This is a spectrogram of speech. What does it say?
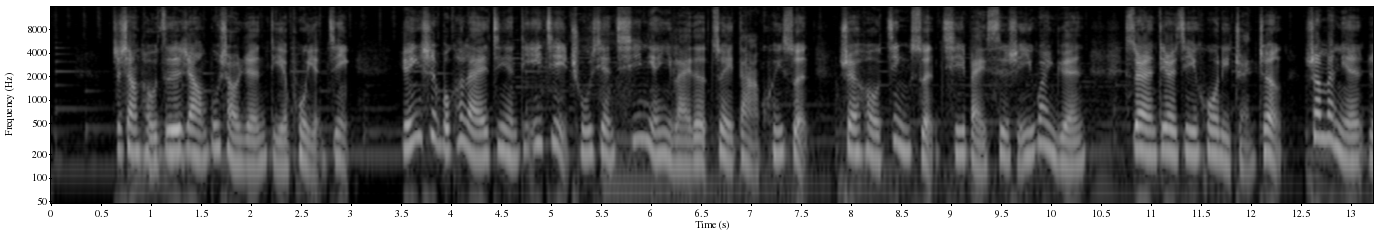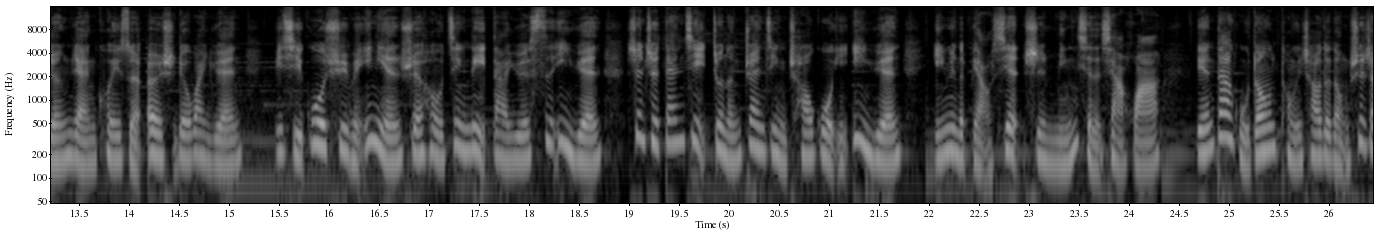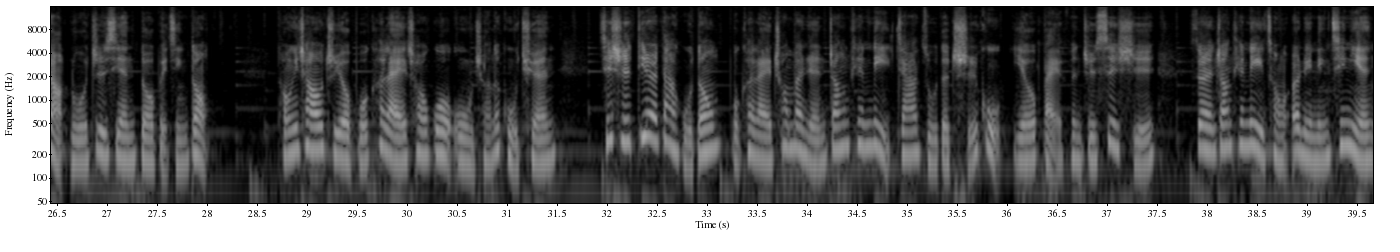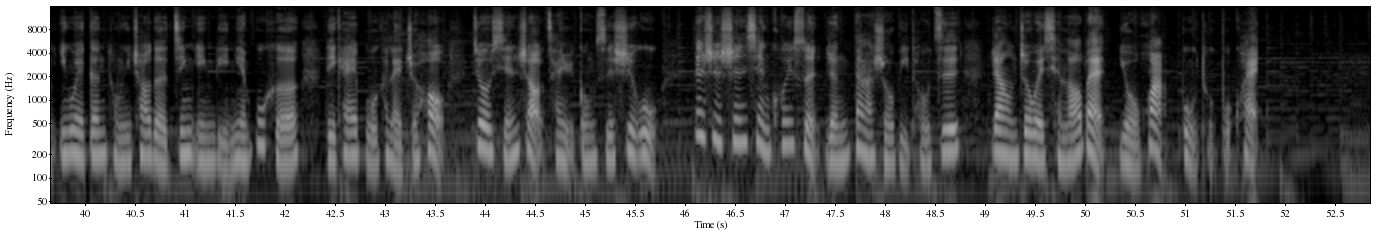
这项投资让不少人跌破眼镜，原因是伯克莱今年第一季出现七年以来的最大亏损，税后净损七百四十一万元。虽然第二季获利转正，上半年仍然亏损二十六万元。比起过去每一年税后净利大约四亿元，甚至单季就能赚进超过一亿元，营运的表现是明显的下滑。连大股东统一超的董事长罗志先都被惊动。统一超只有伯克莱超过五成的股权，其实第二大股东伯克莱创办人张天利家族的持股也有百分之四十。虽然张天利从二零零七年因为跟统一超的经营理念不合离开伯克莱之后，就鲜少参与公司事务，但是深陷亏损仍大手笔投资，让这位前老板有话不吐不快。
